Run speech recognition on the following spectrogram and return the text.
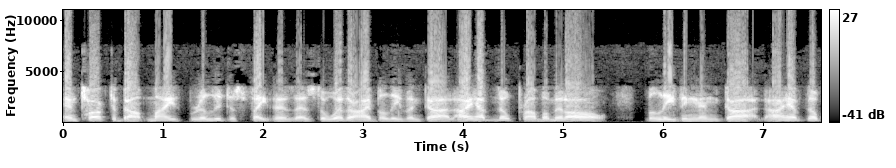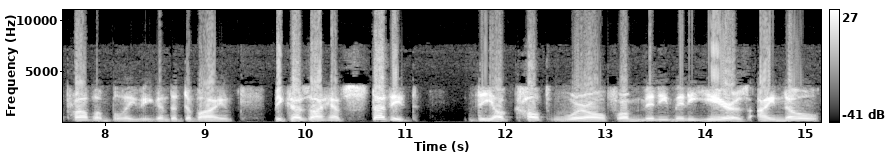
and talked about my religious faith as, as to whether I believe in God. I have no problem at all believing in God. I have no problem believing in the divine because I have studied the occult world for many, many years. I know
